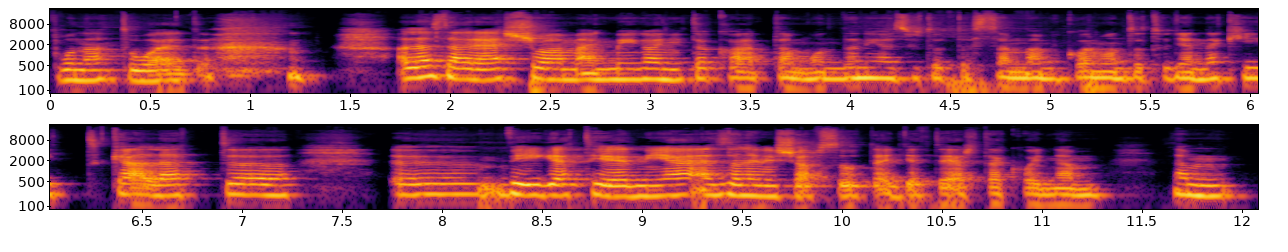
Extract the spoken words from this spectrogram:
vonat volt. A lezárásról meg még annyit akartam mondani, az jutott eszembe, amikor mondtad, hogy ennek itt kellett ö, ö, véget érnie, ezzel én is abszolút egyetértek, hogy nem, nem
